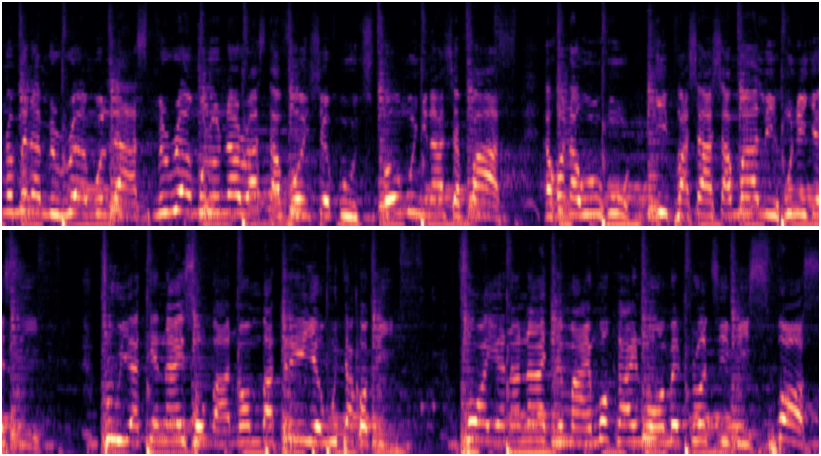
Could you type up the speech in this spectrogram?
No me na me ramu last. Me ramu na Rasta phone she boots. Oh, o mu nyina she fast. E ho na wo hu. Keep a sha mali hu ni jesi. Two year kenai sober. Number three ye wuta kobi. Four year na naji my mo kai no Metro TV sports.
